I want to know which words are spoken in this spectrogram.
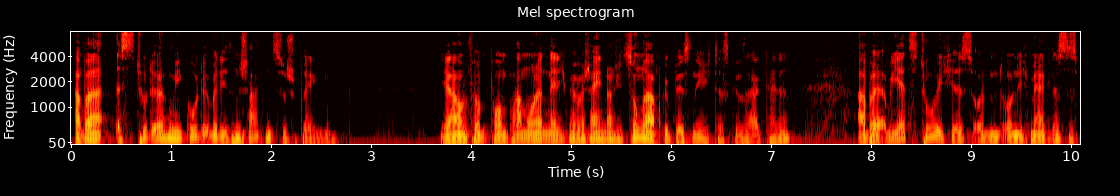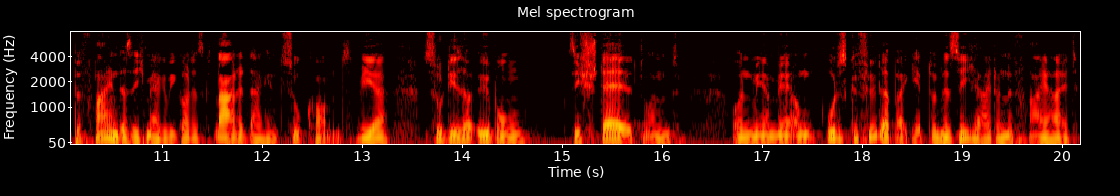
Aber es tut irgendwie gut, über diesen Schatten zu springen. Ja, und vor, vor ein paar Monaten hätte ich mir wahrscheinlich noch die Zunge abgebissen, ehe ich das gesagt hätte. Aber, aber jetzt tue ich es und, und ich merke, dass es befreiend ist. Ich merke, wie Gottes Gnade da hinzukommt, wie er zu dieser Übung sich stellt und und mir, mir ein gutes Gefühl dabei gibt und eine Sicherheit und eine Freiheit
